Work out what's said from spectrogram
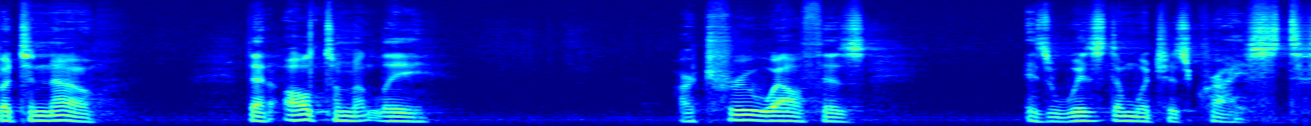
But to know that ultimately our true wealth is, is wisdom, which is Christ.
